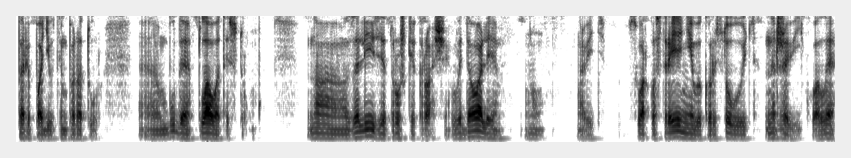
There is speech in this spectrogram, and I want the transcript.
перепадів температур, е, буде плавати струм. На залізі трошки краще. В ідеалі, ну, навіть сваркостроєнні використовують нержавійку, але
